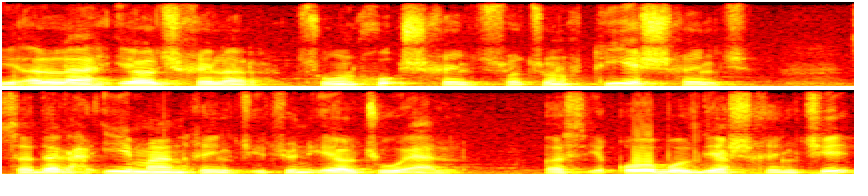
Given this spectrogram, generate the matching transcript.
يا الله يلش خلر سون خوش خلج سون ختيش خلج صدق إيمان خلج يتون يلش وعل أس يقوبل ديش خلجي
